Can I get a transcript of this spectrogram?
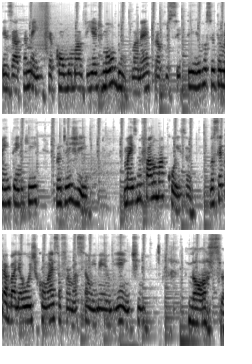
Exatamente, é como uma via de mão dupla, né? Para você ter, você também tem que proteger. Mas me fala uma coisa, você trabalha hoje com essa formação em meio ambiente? Nossa,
